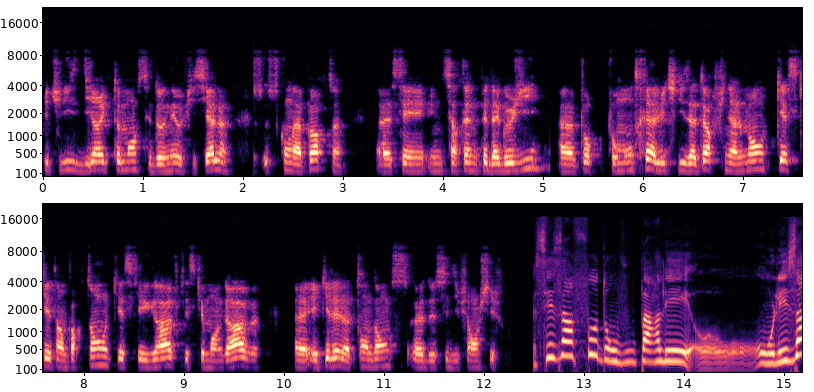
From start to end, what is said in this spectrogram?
utilise directement ces données officielles. ce qu'on apporte, euh, c'est une certaine pédagogie euh, pour, pour montrer à l'utilisateur finalement qu'est-ce qui est important, qu'est-ce qui est grave, qu'est-ce qui est moins grave euh, et quelle est la tendance de ces différents chiffres. Ces infos dont vous parlez, on les a.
